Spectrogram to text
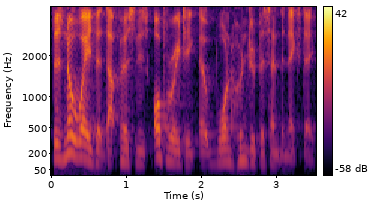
there's no way that that person is operating at 100% the next day.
